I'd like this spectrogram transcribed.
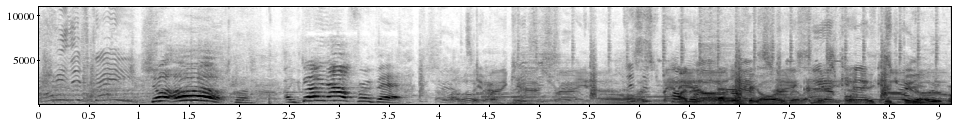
I hate this game. Shut up! I'm going out for a bit. Oh, this is I don't care if it's over at this point. It could be over.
